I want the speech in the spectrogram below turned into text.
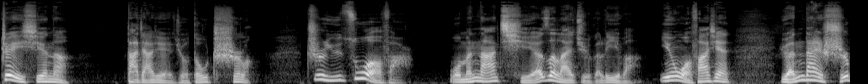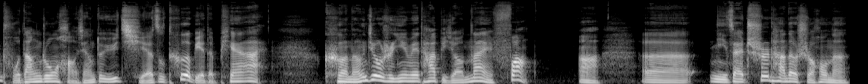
这些呢，大家也就都吃了。至于做法，我们拿茄子来举个例吧，因为我发现元代食谱当中好像对于茄子特别的偏爱。可能就是因为它比较耐放啊，呃，你在吃它的时候呢，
